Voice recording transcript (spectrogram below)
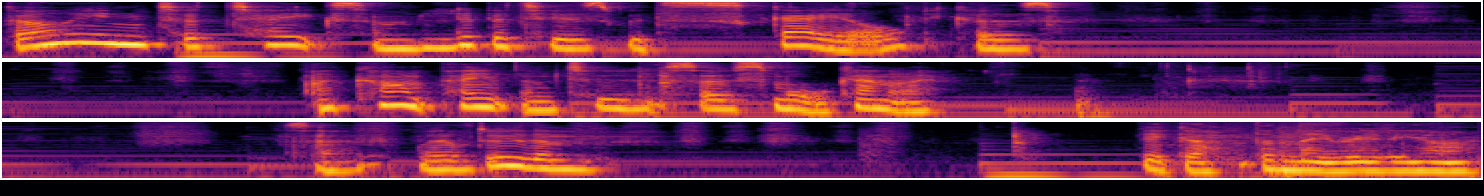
going to take some liberties with scale because I can't paint them too so small, can I? So we'll do them bigger than they really are.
